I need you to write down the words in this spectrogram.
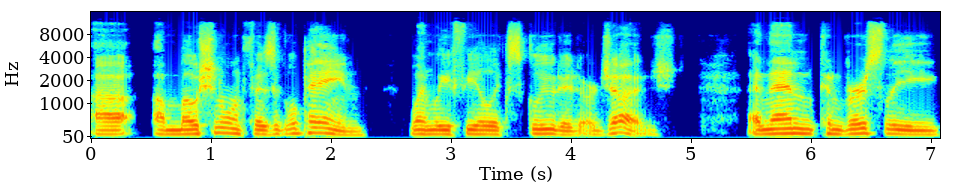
uh, emotional and physical pain when we feel excluded or judged. And then conversely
